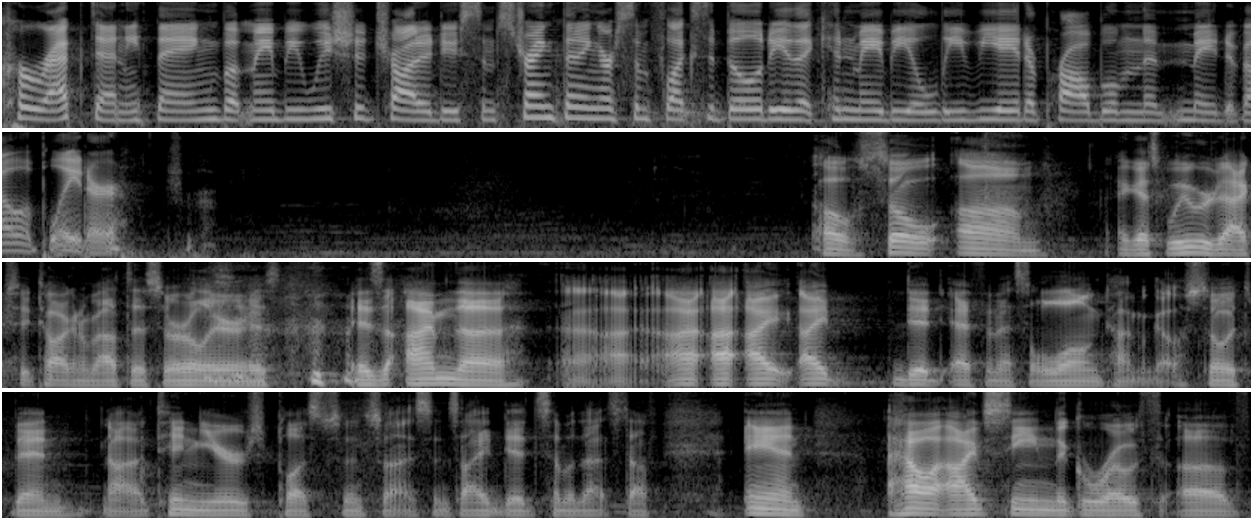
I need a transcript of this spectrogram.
correct anything, but maybe we should try to do some strengthening or some flexibility that can maybe alleviate a problem that may develop later. Sure. Oh, so um I guess we were actually talking about this earlier. Yeah. Is is I'm the uh, I, I I did FMS a long time ago, so it's been uh, ten years plus since uh, since I did some of that stuff, and how I've seen the growth of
